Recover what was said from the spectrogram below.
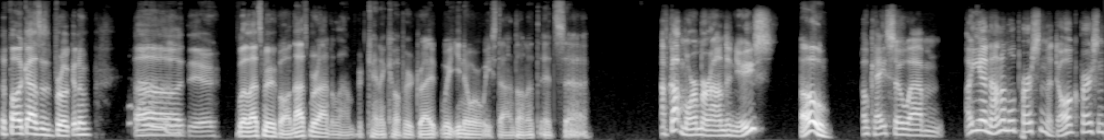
The podcast has broken him. Oh dear. Well, let's move on. That's Miranda Lambert kind of covered, right? We, you know where we stand on it. It's uh I've got more Miranda news. oh, Okay, so um, are you an animal person, a dog person?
